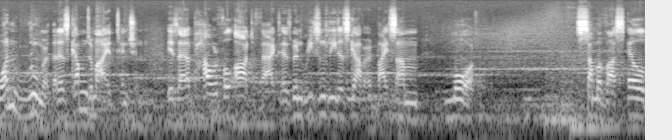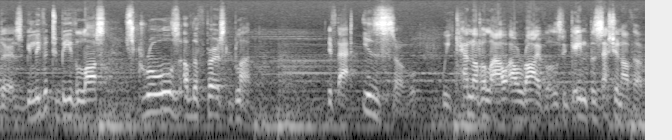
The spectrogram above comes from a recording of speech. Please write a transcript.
One rumor that has come to my attention is that a powerful artifact has been recently discovered by some mortal. Some of us elders believe it to be the lost Scrolls of the First Blood. If that is so, we cannot allow our rivals to gain possession of them,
